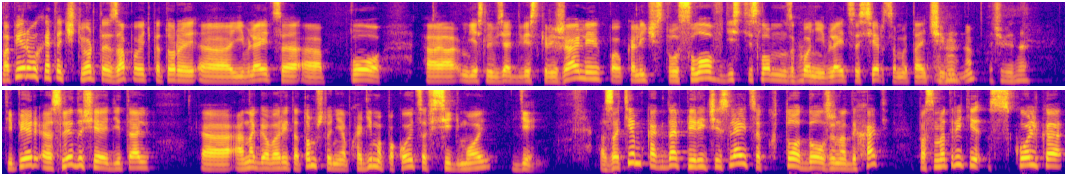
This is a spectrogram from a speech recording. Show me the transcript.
Во-первых, это четвертая заповедь, которая э, является э, по, э, если взять две скрижали, по количеству слов в десятисловном законе, является сердцем, это очевидно. Очевидно. Теперь следующая деталь, она говорит о том, что необходимо покоиться в седьмой день. А затем, когда перечисляется, кто должен отдыхать, посмотрите, сколько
